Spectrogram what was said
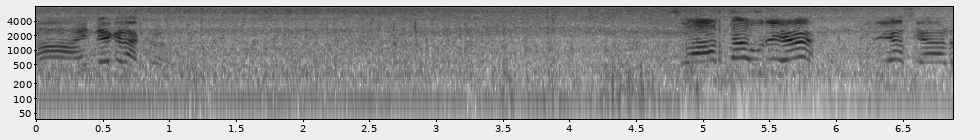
ਹਾਂ, ਇੰਨੇ ਕੁ ਰੱਖ। ਸਿਆੜ ਤਾਂ ਉਰੇ ਆ ਉਰੇ ਆ ਸਿਆੜ।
